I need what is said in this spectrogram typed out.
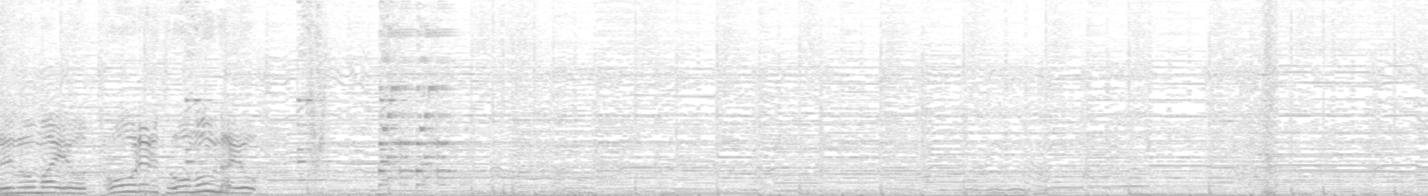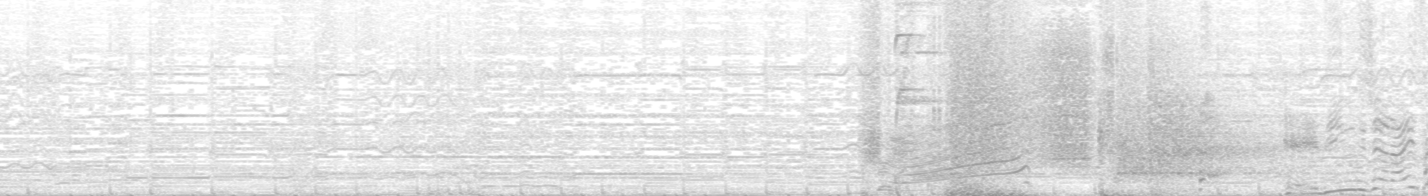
俺の前を通れると思うなよ。ヘディングじゃないぜ。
